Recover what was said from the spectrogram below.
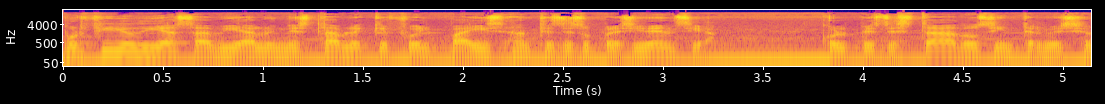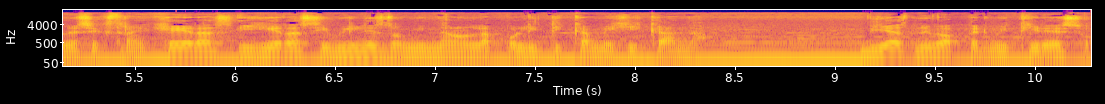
Porfirio Díaz sabía lo inestable que fue el país antes de su presidencia. Golpes de estados, intervenciones extranjeras y guerras civiles dominaron la política mexicana. Díaz no iba a permitir eso,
